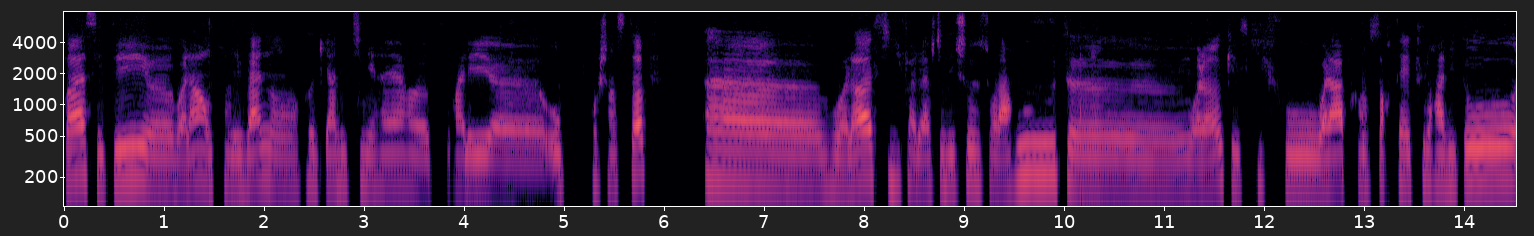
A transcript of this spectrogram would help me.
pas, c'était euh, voilà, on prend les vannes, on regarde l'itinéraire euh, pour aller euh, au prochain stop. voilà, s'il fallait acheter des choses sur la route, voilà, qu'est-ce qu'il faut. Voilà, après on sortait tout le ravito,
